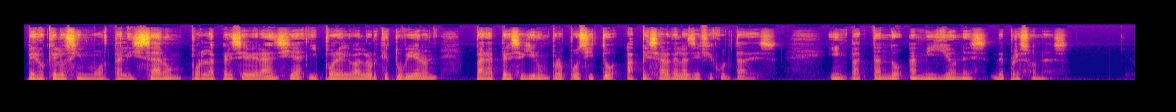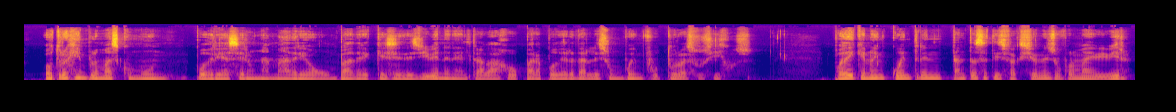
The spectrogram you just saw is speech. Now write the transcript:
pero que los inmortalizaron por la perseverancia y por el valor que tuvieron para perseguir un propósito a pesar de las dificultades, impactando a millones de personas. Otro ejemplo más común podría ser una madre o un padre que se desviven en el trabajo para poder darles un buen futuro a sus hijos. Puede que no encuentren tanta satisfacción en su forma de vivir,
